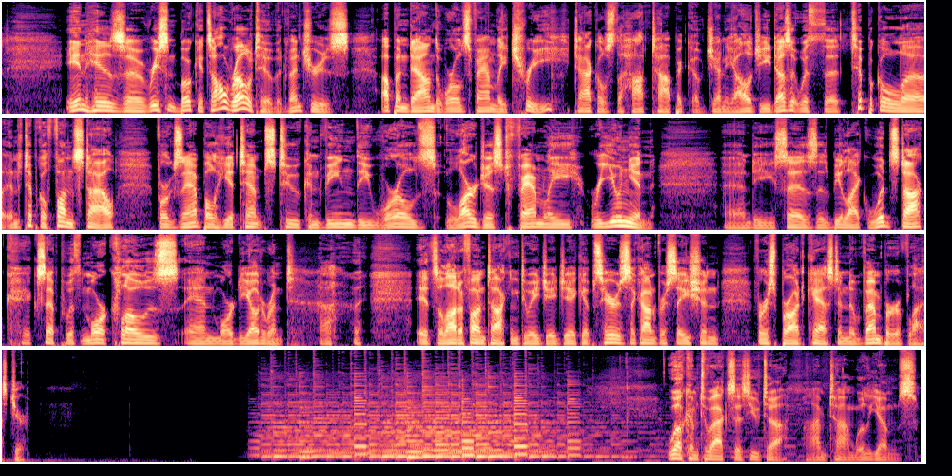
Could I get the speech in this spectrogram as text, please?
In his uh, recent book, It's All Relative Adventures Up and Down the World's Family Tree, he tackles the hot topic of genealogy. He does it with a typical, uh, in a typical fun style. For example, he attempts to convene the world's largest family reunion. And he says it'd be like Woodstock, except with more clothes and more deodorant. Uh, it's a lot of fun talking to AJ Jacobs. Here's the conversation first broadcast in November of last year. Welcome to Access Utah. I'm Tom Williams.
